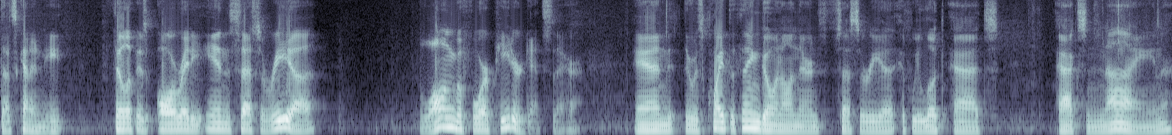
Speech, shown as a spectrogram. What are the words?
that's kind of neat. Philip is already in Caesarea long before Peter gets there. And there was quite the thing going on there in Caesarea. If we look at Acts 9,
